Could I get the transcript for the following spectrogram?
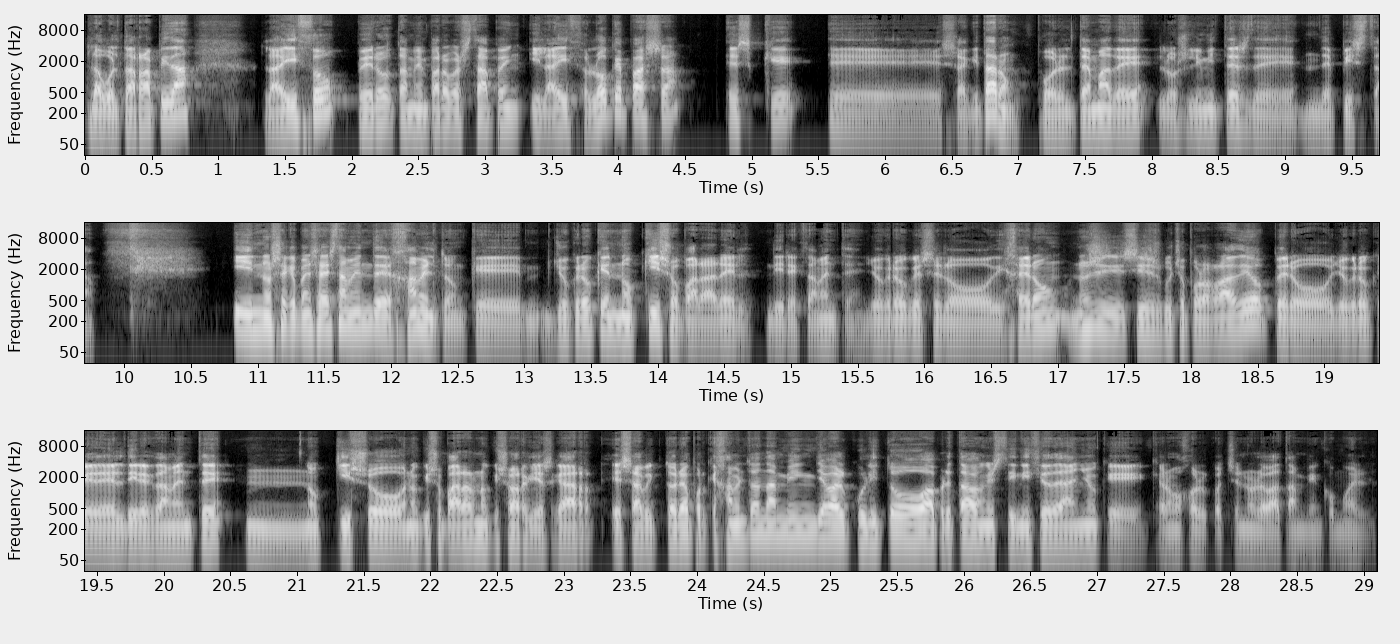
la vuelta rápida, la hizo, pero también para Verstappen y la hizo. Lo que pasa es que eh, se la quitaron por el tema de los límites de, pista. Y no sé qué pensáis también de Hamilton, que yo creo que no quiso parar él directamente. Yo creo que se lo dijeron, no sé si, se escuchó por la radio, pero yo creo que él directamente mm, no, quiso, no quiso parar, no quiso arriesgar esa victoria, porque Hamilton también lleva el culito apretado en este inicio de año que, a lo mejor el coche no le va tan bien como él,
